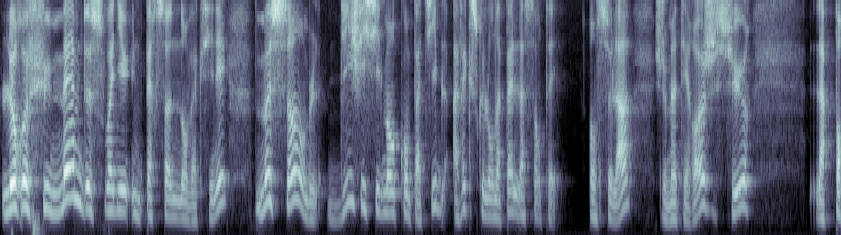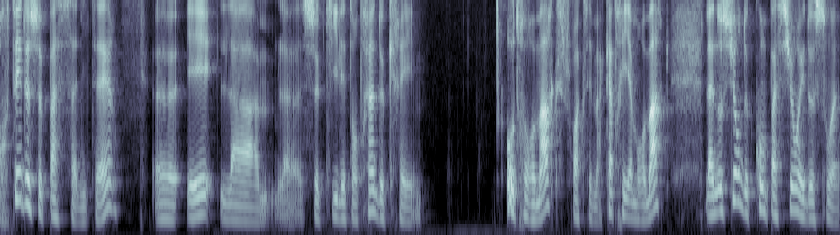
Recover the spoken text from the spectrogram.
le refus même de soigner une personne non vaccinée, me semble difficilement compatible avec ce que l'on appelle la santé. En cela, je m'interroge sur la portée de ce pass sanitaire euh, et ce qu'il est en train de créer. Autre remarque, je crois que c'est ma quatrième remarque, la notion de compassion et de soin.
